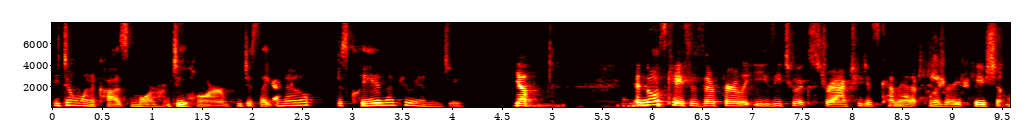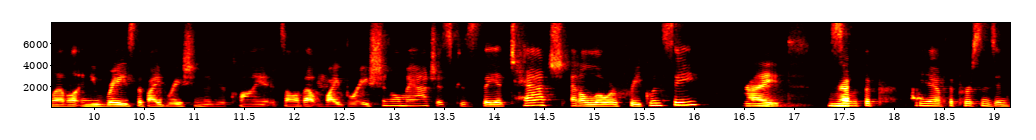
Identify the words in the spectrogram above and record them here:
you don't want to cause more, do harm. You just like, no, just cleaning up your energy. Yep. In those cases, they're fairly easy to extract. You just come at it from a very patient level and you raise the vibration of your client. It's all about vibrational matches because they attach at a lower frequency. Right. right. So if the yeah, if the person's in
